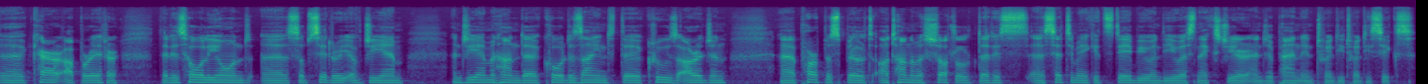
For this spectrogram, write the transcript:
uh, car operator that is wholly owned uh, subsidiary of GM. And GM and Honda co designed the Cruise Origin uh, purpose built autonomous shuttle that is uh, set to make its debut in the US next year and Japan in 2026.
